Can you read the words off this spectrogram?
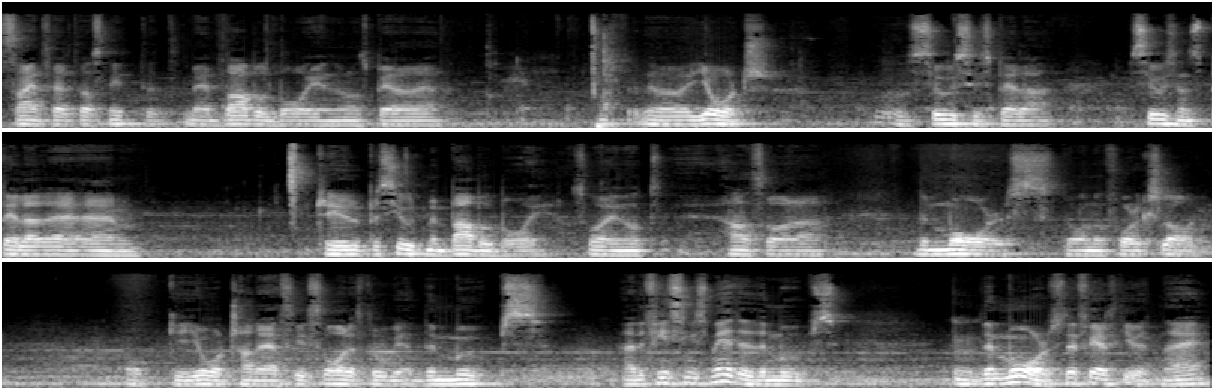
Seinfeld-avsnittet med Bubble Boy när de spelade. Det var George och Susie spelade. Susan spelade um, Trivial Pursuit med Bubble Boy. Så var det något, han svarade The Moors, det var något folkslag. Och George han läste i svaret stod The Moops. Nej, det finns inget som heter The Moops. The Moors, det är felskrivet. Nej,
